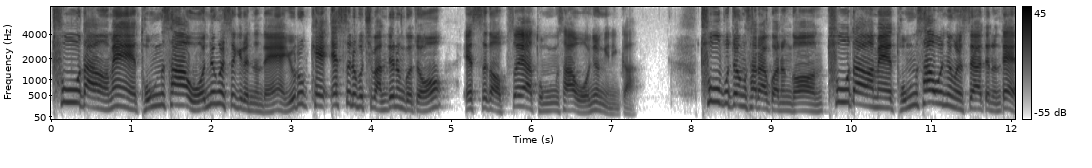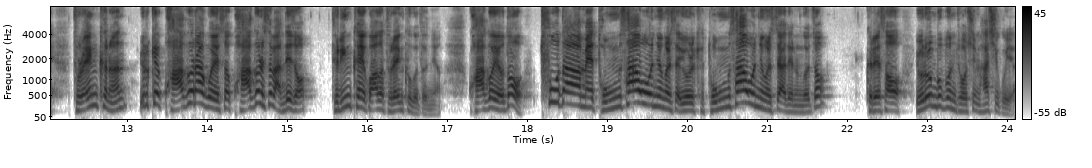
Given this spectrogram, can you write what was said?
to 다음에 동사 원형을 쓰기로 했는데 이렇게 s를 붙이면 안 되는 거죠. s가 없어야 동사 원형이니까. to 부정사라고 하는 건 to 다음에 동사 원형을 써야 되는데 drink는 이렇게 과거라고 해서 과거를 쓰면 안 되죠. 드링크의 과거 드랭크거든요. 과거여도 to 다음에 동사 원형을 써요. 이렇게 동사 원형을 써야 되는 거죠. 그래서 이런 부분 조심하시고요.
